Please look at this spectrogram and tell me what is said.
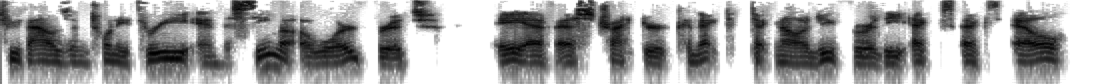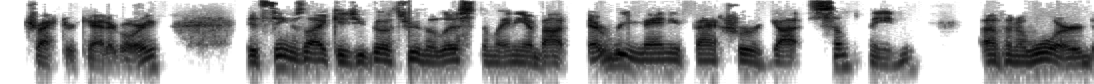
2023 and the SIMA Award for its AFS Tractor Connect technology for the XXL tractor category. It seems like as you go through the list, Delaney, about every manufacturer got something of an award.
